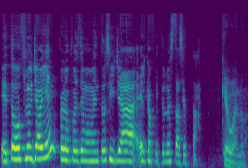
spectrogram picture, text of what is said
eh, todo fluya bien, pero pues de momento sí ya el capítulo está aceptado. Qué bueno.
